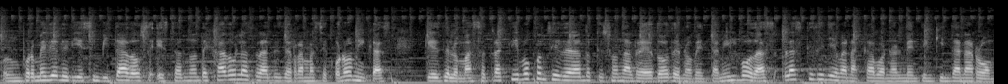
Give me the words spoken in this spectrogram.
con un promedio de 10 invitados, estas no han dejado las grandes derramas económicas, que es de lo más atractivo considerando que son alrededor de 90 mil bodas las que se llevan a cabo anualmente en Quintana Roo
